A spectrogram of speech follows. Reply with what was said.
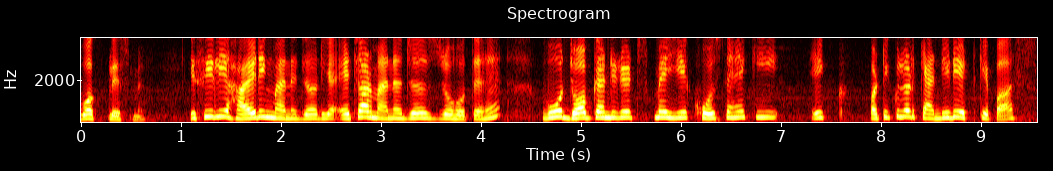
वर्क प्लेस में। इसीलिए हायरिंग मैनेजर या एच आर मैनेजर्स जो होते हैं, वो जॉब कैंडिडेट्स में ये खोजते हैं कि एक पर्टिकुलर कैंडिडेट के पास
